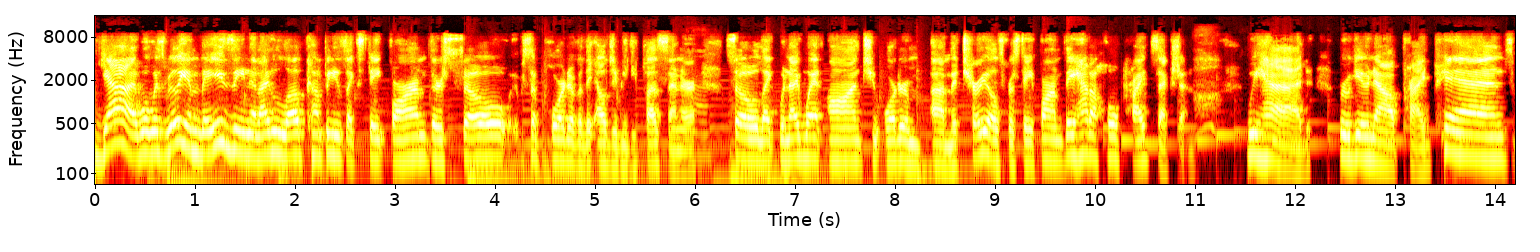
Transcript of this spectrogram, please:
yeah, what was really amazing, and I love companies like State Farm. They're so supportive of the LGBT plus center. So like when I went on to order uh, materials for State Farm, they had a whole Pride section. We had we were giving out Pride pins,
